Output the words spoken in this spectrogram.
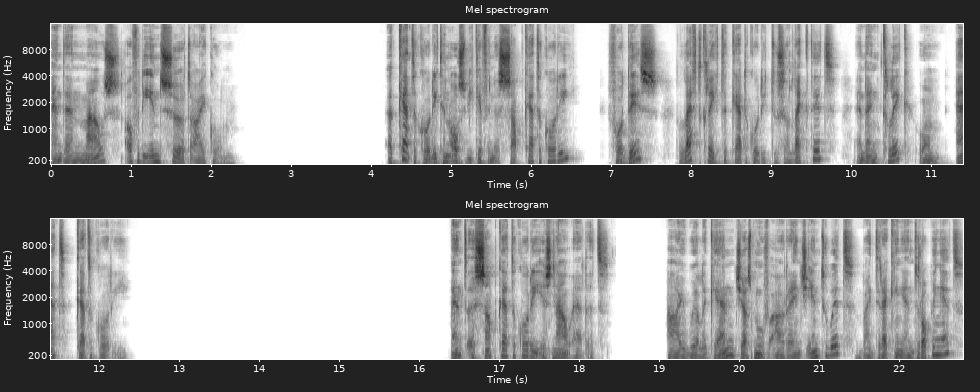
and then mouse over the insert icon. A category can also be given a subcategory. For this, left-click the category to select it and then click on Add Category. And a subcategory is now added. I will again just move our range into it by dragging and dropping it.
